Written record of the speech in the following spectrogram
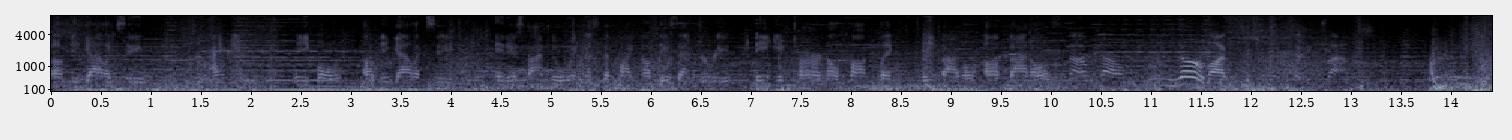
of the galaxy. People of the galaxy. It is time to witness the fight of the century, the eternal conflict, the battle of battles. No, you know my position on setting traps.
